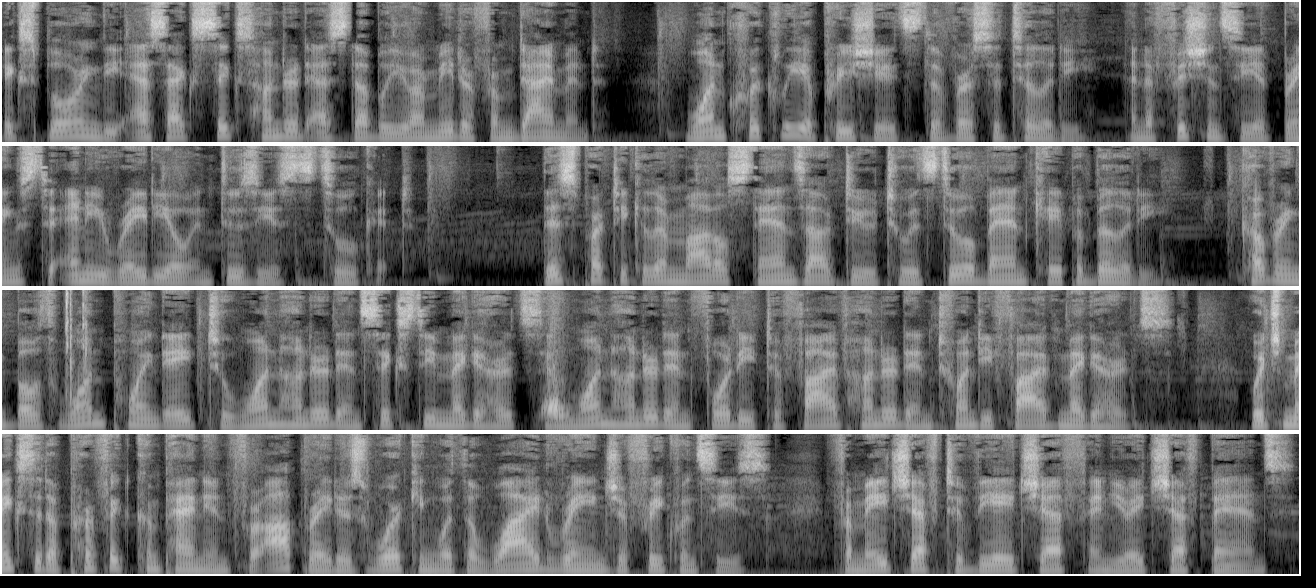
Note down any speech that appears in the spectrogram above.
Exploring the SX600 SWR meter from Diamond, one quickly appreciates the versatility and efficiency it brings to any radio enthusiast's toolkit. This particular model stands out due to its dual band capability, covering both 1.8 to 160 MHz and 140 to 525 MHz, which makes it a perfect companion for operators working with a wide range of frequencies, from HF to VHF and UHF bands.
